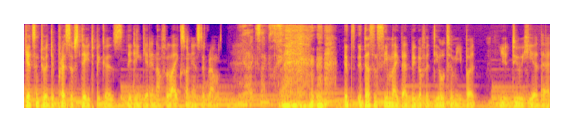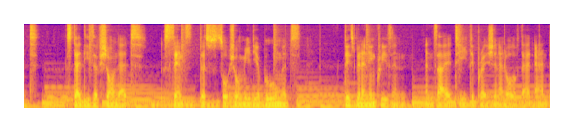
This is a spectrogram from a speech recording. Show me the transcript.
gets into a depressive state because they didn't get enough likes on Instagram. Yeah, exactly. it it doesn't seem like that big of a deal to me, but you do hear that studies have shown that since the social media boom, it's there's been an increase in anxiety, depression, and all of that. And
